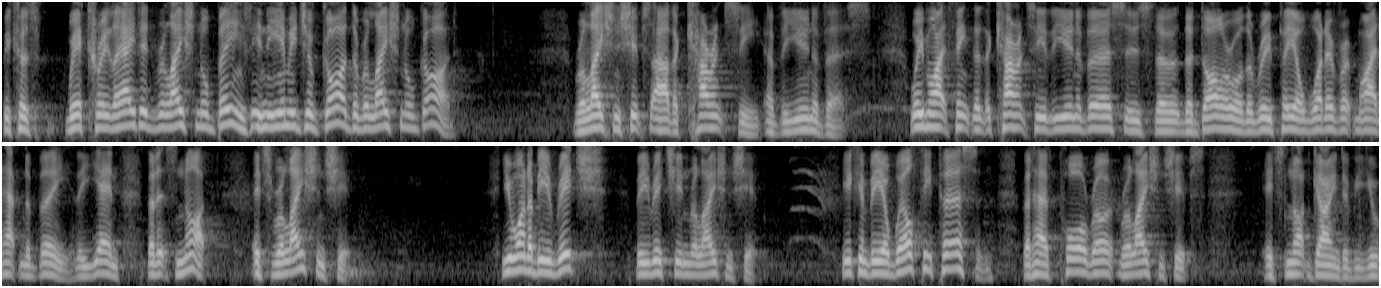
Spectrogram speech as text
because we're created relational beings in the image of God, the relational God. Relationships are the currency of the universe. We might think that the currency of the universe is the, the dollar or the rupee or whatever it might happen to be, the yen, but it's not. It's relationship. You want to be rich? Be rich in relationship. You can be a wealthy person but have poor relationships. It's not going to be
